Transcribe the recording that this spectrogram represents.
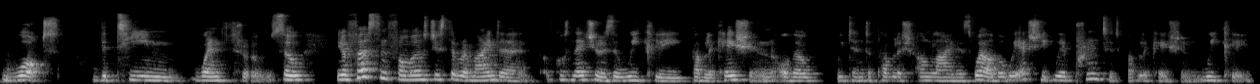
what the team went through. So you know, first and foremost, just a reminder, of course, Nature is a weekly publication, although we tend to publish online as well, but we actually, we're printed publication weekly.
